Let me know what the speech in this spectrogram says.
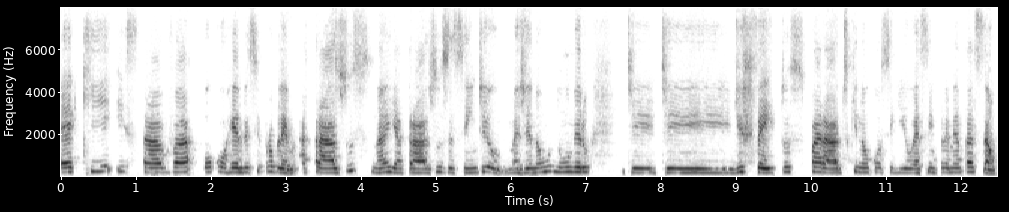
é que estava ocorrendo esse problema, atrasos, né, e atrasos, assim, de, imagina um número de, de, de, feitos parados que não conseguiu essa implementação.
